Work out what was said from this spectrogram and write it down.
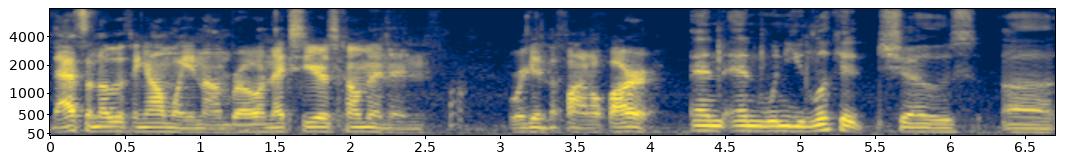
That's another thing I'm waiting on, bro. Next year's coming, and we're getting the final part. And and when you look at shows, uh,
